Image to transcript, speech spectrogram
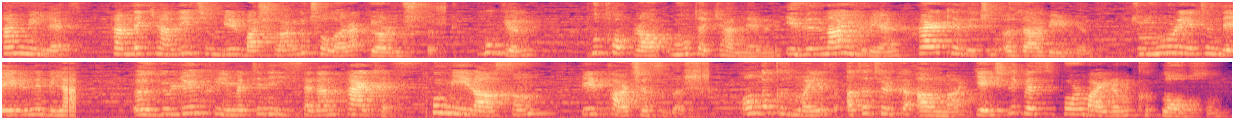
hem millet hem de kendi için bir başlangıç olarak görmüştür. Bugün bu toprağa umut ekenlerin, izinden yürüyen herkes için özel bir gün. Cumhuriyetin değerini bilen, özgürlüğün kıymetini hisseden herkes bu mirasın bir parçasıdır. 19 Mayıs Atatürk'ü anma Gençlik ve Spor Bayramı kutlu olsun.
